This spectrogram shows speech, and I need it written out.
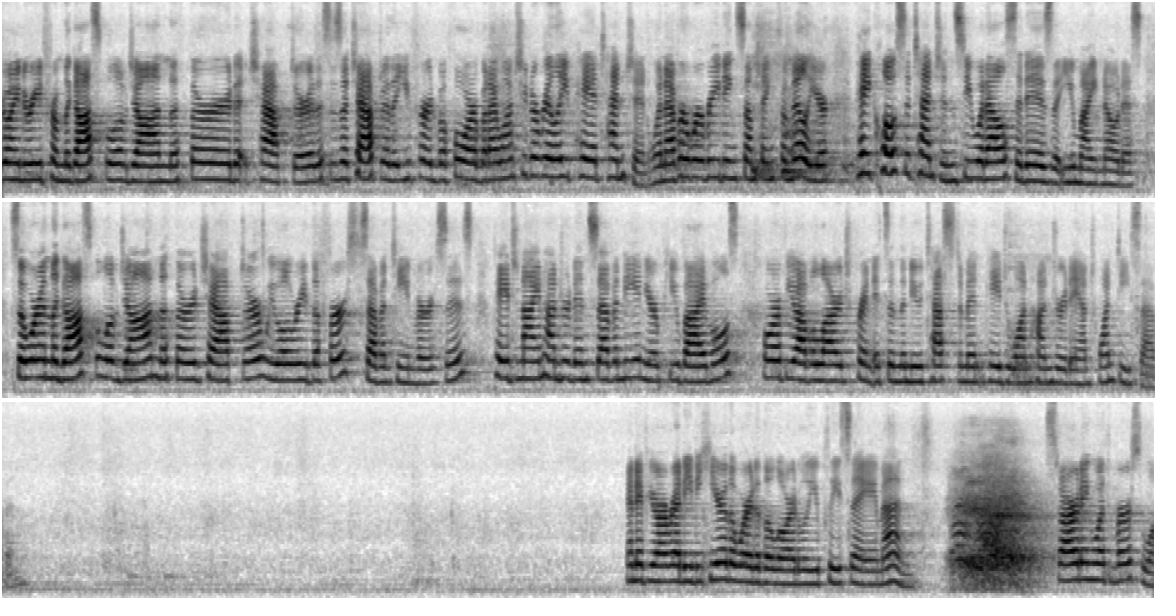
we're going to read from the Gospel of John, the third chapter. This is a chapter that you've heard before, but I want you to really pay attention. Whenever we're reading something familiar, pay close attention, see what else it is that you might notice. So we're in the Gospel of John, the third chapter. We will read the first 17 verses, page 970 in your Pew Bibles, or if you have a large print, it's in the New Testament, page 127. And if you are ready to hear the word of the Lord, will you please say amen? amen? Starting with verse 1.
